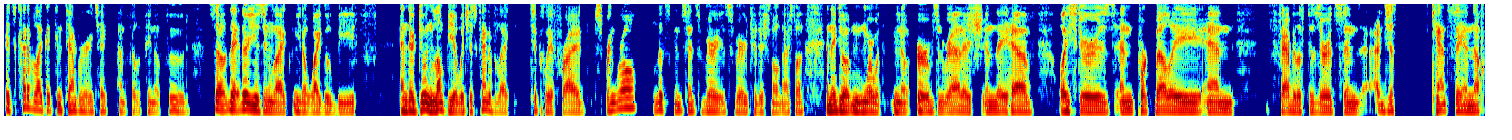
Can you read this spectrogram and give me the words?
it's kind of like a contemporary take on Filipino food. So they, they're using like you know wagyu beef, and they're doing lumpia, which is kind of like typically a fried spring roll let's it's very it's very traditional national and they do it more with you know herbs and radish and they have oysters and pork belly and fabulous desserts and i just can't say enough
